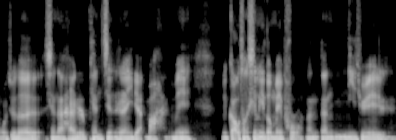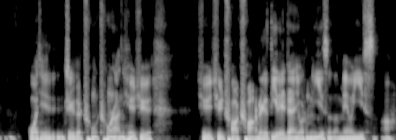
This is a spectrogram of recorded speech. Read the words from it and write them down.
我觉得现在还是偏谨慎一点吧，因为因为高层心里都没谱。那那你去过去这个冲冲上去去去去闯闯这个地雷阵有什么意思呢？没有意思啊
